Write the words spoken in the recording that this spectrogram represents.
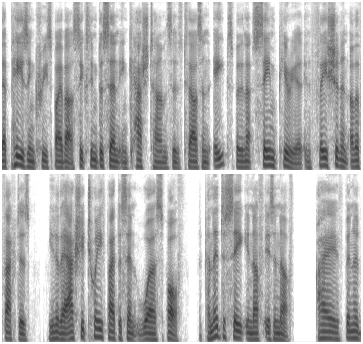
their pays increased by about 16% in cash terms since 2008, but in that same period, inflation and other factors you know, they're actually 25% worse off. And they just say enough is enough. I've been a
